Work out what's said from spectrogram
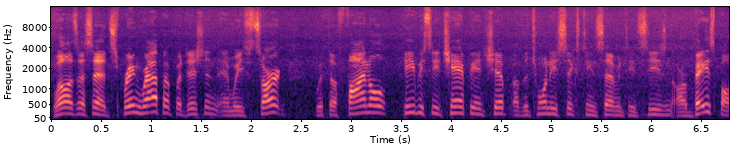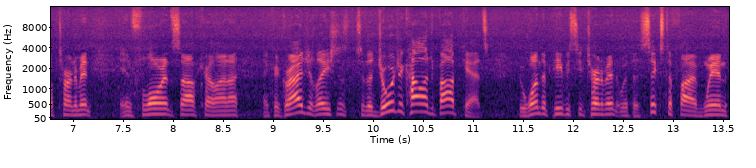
Well, as I said, spring wrap-up edition, and we start with the final PBC championship of the 2016-17 season, our baseball tournament in Florence, South Carolina. And congratulations to the Georgia College Bobcats, who won the PBC tournament with a 6-5 win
